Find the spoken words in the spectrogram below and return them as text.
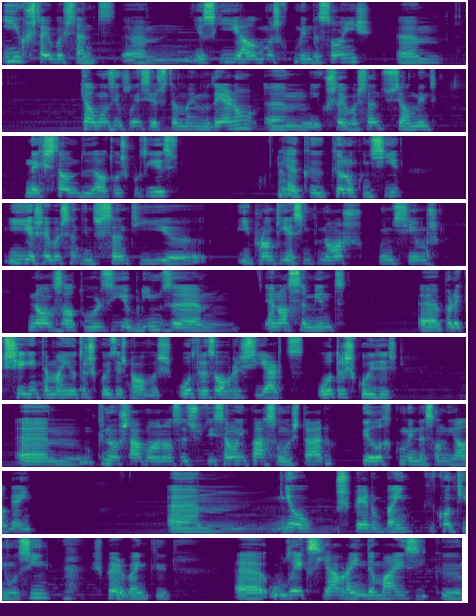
e gostei bastante. Um, eu segui algumas recomendações um, que alguns influencers também me deram um, e gostei bastante, especialmente na questão de autores portugueses uh, que, que eu não conhecia e achei bastante interessante e, uh, e pronto, e é assim que nós conhecemos novos autores e abrimos a, a nossa mente uh, para que cheguem também outras coisas novas, outras obras de arte, outras coisas um, que não estavam à nossa disposição e passam a estar pela recomendação de alguém. Um, eu espero bem que continue assim, espero bem que uh, o leque se abra ainda mais e que,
